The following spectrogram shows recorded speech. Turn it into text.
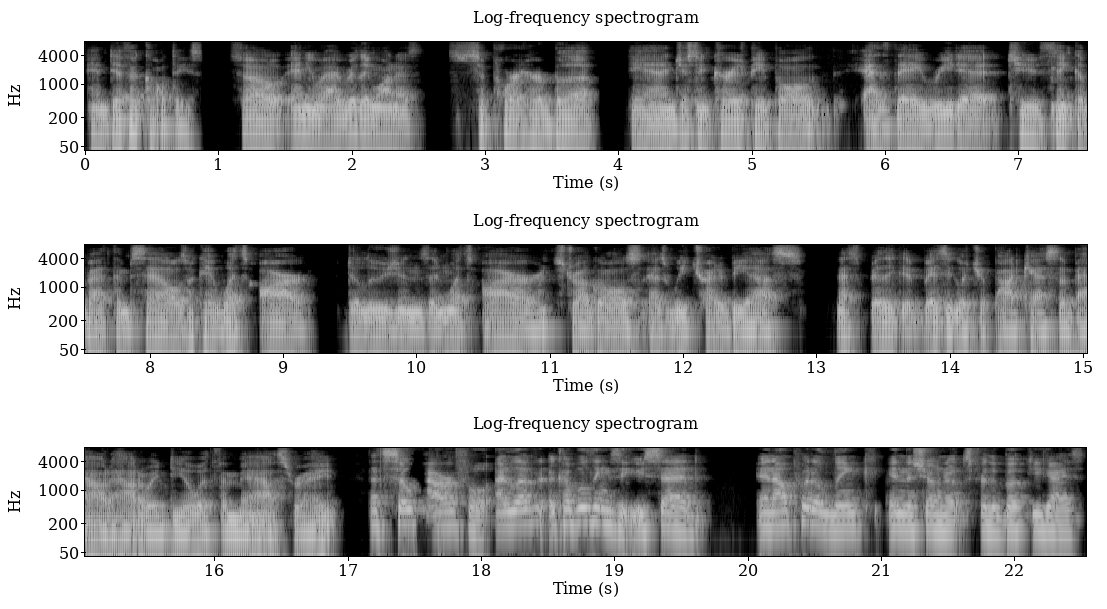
and difficulties. So anyway, I really want to support her book and just encourage people as they read it to think about themselves. Okay, what's our delusions and what's our struggles as we try to be us? That's basically basically what your podcast is about. How do I deal with the mess, right? That's so powerful. I love a couple of things that you said, and I'll put a link in the show notes for the book, you guys,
